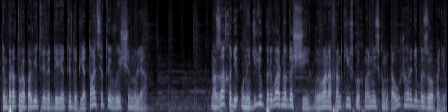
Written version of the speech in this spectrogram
Температура повітря від 9 до 15 вище нуля. На заході у неділю переважно дощі, в Івано-Франківську, Хмельницькому та Ужгороді без опадів.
